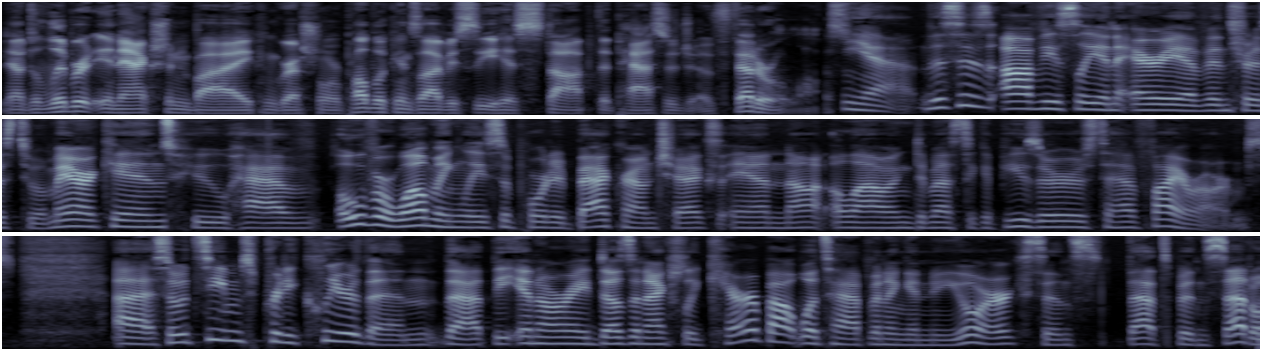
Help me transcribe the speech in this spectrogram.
Now, deliberate inaction by congressional Republicans obviously has stopped the passage of federal laws. Yeah, this is obviously an area of interest to Americans who have overwhelmingly supported background checks and not allowing domestic abusers to have firearms. Uh, so it seems pretty clear then that the NRA doesn't actually care about what's happening in New York, since that's been settled,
